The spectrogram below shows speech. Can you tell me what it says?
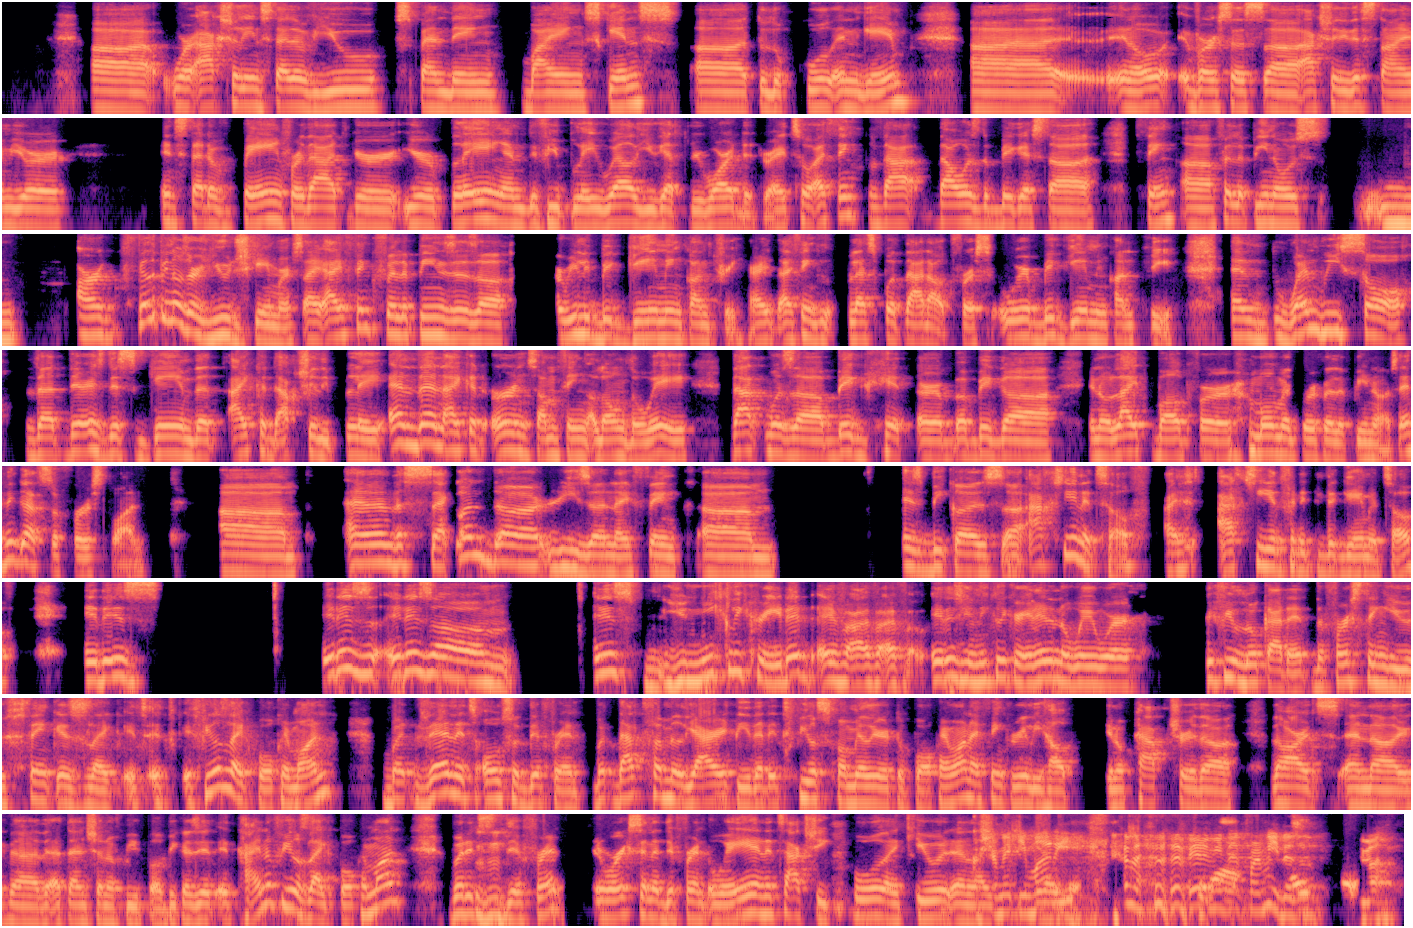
uh, where actually instead of you spending buying skins uh, to look cool in game, uh, you know, versus uh, actually this time you're instead of paying for that you're you're playing and if you play well you get rewarded right? So i think that that was the biggest uh thing. Uh filipinos are filipinos are huge gamers. I i think philippines is a a really big gaming country, right? I think let's put that out first. We're a big gaming country. And when we saw that there is this game that I could actually play and then I could earn something along the way, that was a big hit or a big uh, you know, light bulb for moment for Filipinos. I think that's the first one. Um, and the second uh, reason I think um, is because uh, Axie in itself, I, Axie Infinity, the game itself, it is it is it is um it is uniquely created if, if, if it is uniquely created in a way where if you look at it the first thing you think is like it's it, it feels like pokemon but then it's also different but that familiarity that it feels familiar to pokemon i think really helped you know capture the the hearts and uh, the, the attention of people because it, it kind of feels like pokemon but it's Mhm. different it works in a different way and it's actually cool and cute and like You're making money. Yeah. For me, doesn't.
